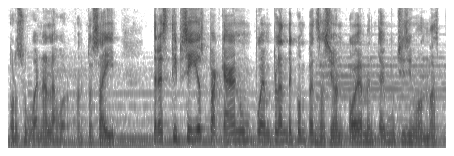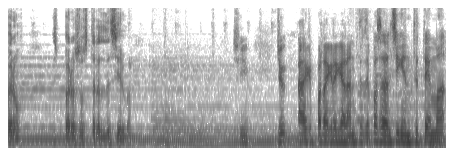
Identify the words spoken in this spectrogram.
por su buena labor. Entonces hay tres tipsillos para que hagan un buen plan de compensación. Obviamente hay muchísimos más, pero espero esos tres les sirvan. Sí, yo para agregar antes de pasar al siguiente tema,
